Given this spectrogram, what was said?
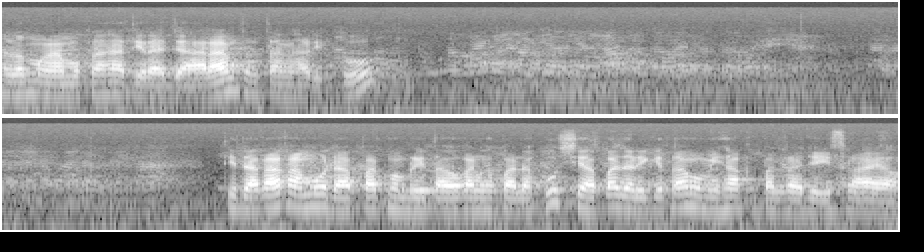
Lalu mengamuklah hati Raja Aram tentang hal itu. Tidakkah kamu dapat memberitahukan kepadaku siapa dari kita memihak kepada Raja Israel?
